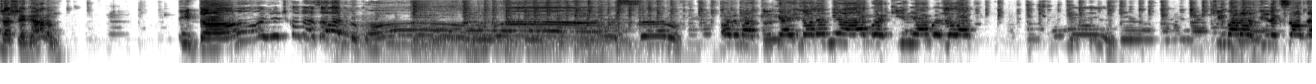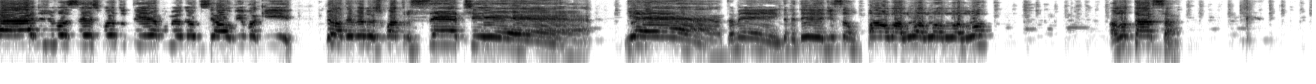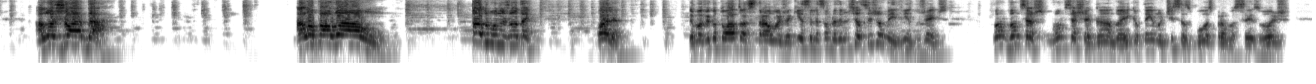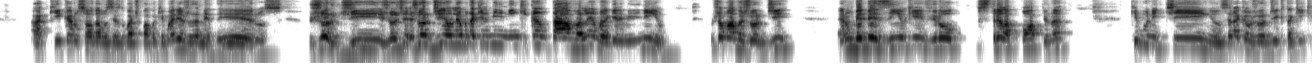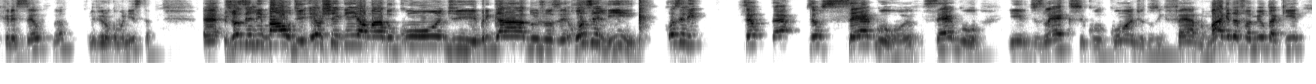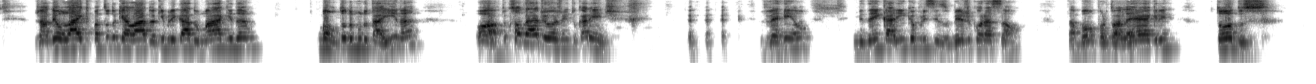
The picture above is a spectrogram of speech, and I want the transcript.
verdade? Já chegaram? Então a gente começa a live do Conde. Olha o Batuque aí, já olha a minha água aqui, minha água gelada. Hum, que maravilha, que saudade de vocês. Quanto tempo, meu Deus do céu, ao vivo aqui pela TV 247. Yeah! Também, TPT de São Paulo. Alô, alô, alô, alô. Alô, Tarsa. Alô, Jorda. Alô, Paulão. Todo mundo junto aí. Olha, deu pra ver que eu tô alto astral hoje aqui. A seleção brasileira. Sejam bem-vindos, gente. Vamos, vamos, se, vamos se achegando aí, que eu tenho notícias boas para vocês hoje aqui. Quero saudar vocês do bate-papo aqui. Maria José Medeiros, Jordi, Jordi. Jordi, eu lembro daquele menininho que cantava. Lembra aquele menininho? Eu chamava Jordi. Era um bebezinho que virou estrela pop, né? Que bonitinho. Será que é o Jordi que está aqui, que cresceu, né? E virou comunista? É, Joseli Baldi, eu cheguei, amado Conde. Obrigado, José. Roseli, Roseli, seu, é, seu cego, cego e disléxico, Conde dos Infernos. Magda Famil tá aqui, já deu like para tudo que é lado aqui. Obrigado, Magda. Bom, todo mundo tá aí, né? Ó, tô com saudade hoje, hein? Tô carente. Venham, me deem carinho que eu preciso. Beijo coração. Tá bom? Porto Alegre, todos.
